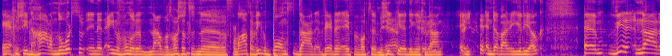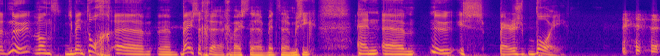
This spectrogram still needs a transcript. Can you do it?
Ergens in Haarlem-Noord. In een een of andere, nou wat was dat, een verlaten winkelpand. Daar werden even wat muziekdingen gedaan. En, en daar waren jullie ook. Ehm, weer naar het nu, want je bent toch eh, eh, bezig geweest met muziek. En ehm, nu is Paris Boy.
